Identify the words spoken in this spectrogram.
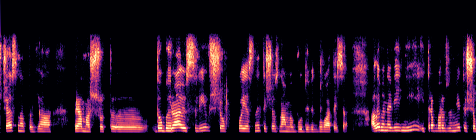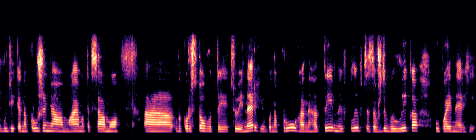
чесно, то я прямо ж от, е, добираю слів, щоб пояснити, що з нами буде відбуватися. Але ми на війні, і треба розуміти, що будь-яке напруження маємо так само е, використовувати цю енергію, бо напруга, негативний вплив це завжди велика купа енергії.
